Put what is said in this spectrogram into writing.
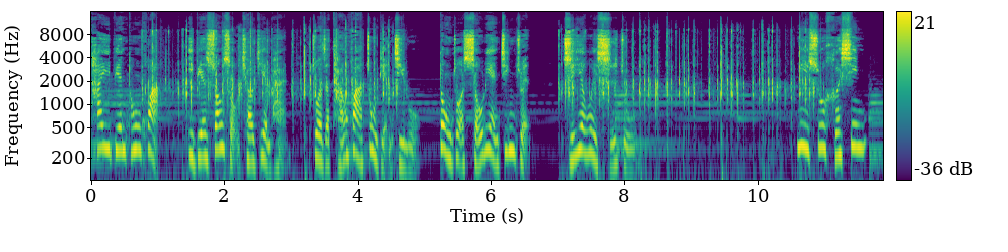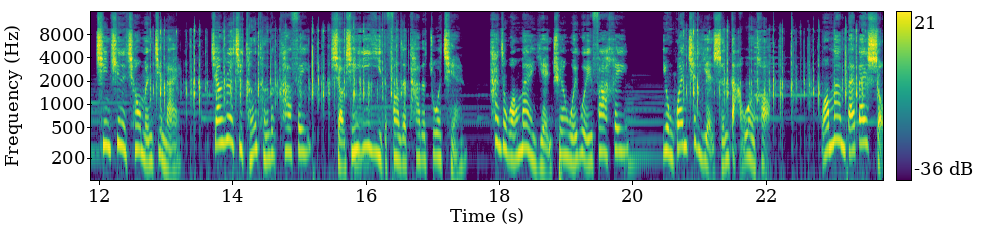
他一边通话，一边双手敲键盘，做着谈话重点记录，动作熟练精准，职业味十足。秘书何欣轻轻地敲门进来，将热气腾腾的咖啡小心翼翼地放在他的桌前，看着王曼眼圈微微发黑，用关切的眼神打问号。王曼摆摆手，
